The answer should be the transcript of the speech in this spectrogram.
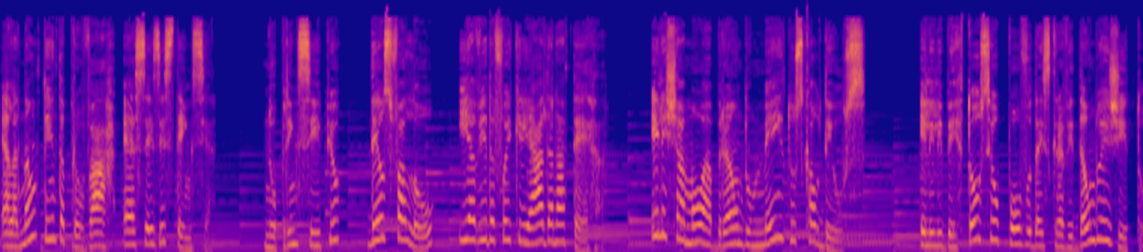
Ela não tenta provar essa existência. No princípio, Deus falou e a vida foi criada na terra. Ele chamou Abrão do meio dos caldeus. Ele libertou seu povo da escravidão do Egito.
